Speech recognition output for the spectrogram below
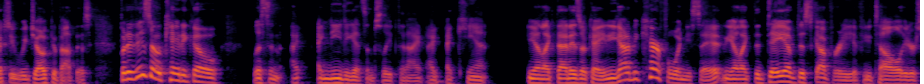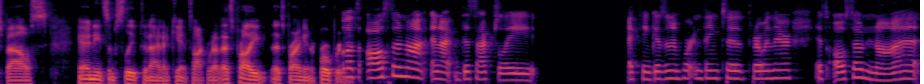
actually we joked about this but it is okay to go listen i i need to get some sleep tonight. I i can't you know like that is okay. And you got to be careful when you say it. You know like the day of discovery if you tell your spouse hey i need some sleep tonight i can't talk about it that's probably that's probably inappropriate Well, it's also not, and I, this actually, I think, is an important thing to throw in there. It's also not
